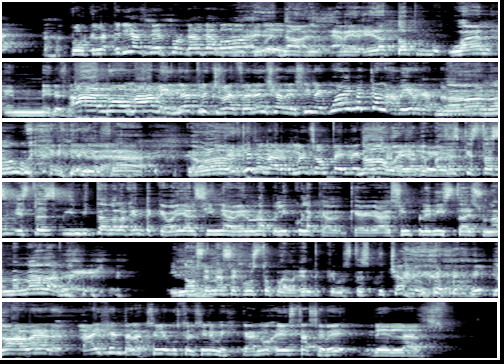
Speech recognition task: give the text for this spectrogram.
porque la querías ver por Gal Gadot, Ay, güey. No, a ver, era top one en Netflix. Ah, no mames, Netflix referencia de cine. Güey, vete a la verga también. No, no, güey. O sea, cabrón. Es que esos argumentos son pendejos. No, güey, lo que pasa es que estás, estás invitando a la gente que vaya al cine a ver una película que, que a simple vista es una mamada, güey. Y no se me hace justo para la gente que nos está escuchando. No, a ver, hay gente a la que sí le gusta el cine mexicano. Esta se ve de las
